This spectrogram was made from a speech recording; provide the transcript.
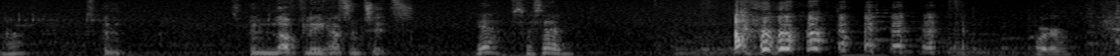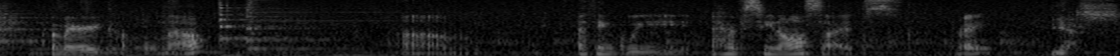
Huh? It's been, it's been lovely, hasn't it? Yeah, so I said. We're a married couple now. Um, I think we have seen all sides, right? Yes.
